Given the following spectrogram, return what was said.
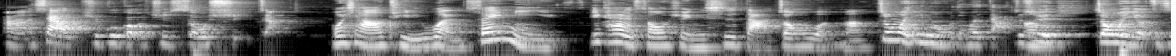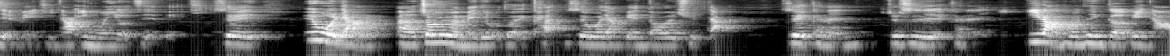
啊、呃、下去 Google 去搜寻这样。我想要提问，所以你一开始搜寻是打中文吗？中文、英文我都会打，就是中文有自己的媒体，然后英文有自己的媒体，所以因为我两呃中英文媒体我都会看，所以我两边都会去打，所以可能就是可能伊朗头巾革命，然后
